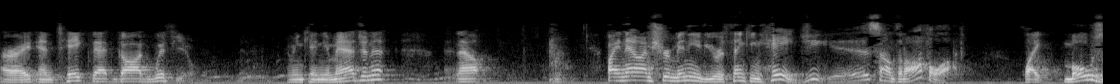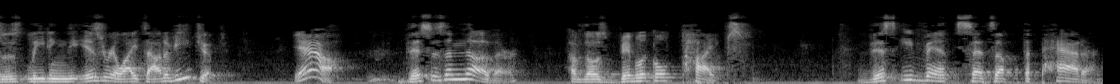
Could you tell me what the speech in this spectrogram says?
all right, and take that God with you. I mean, can you imagine it? Now, by now I'm sure many of you are thinking, hey, gee, this sounds an awful lot like Moses leading the Israelites out of Egypt. Yeah, this is another of those biblical types. This event sets up the pattern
